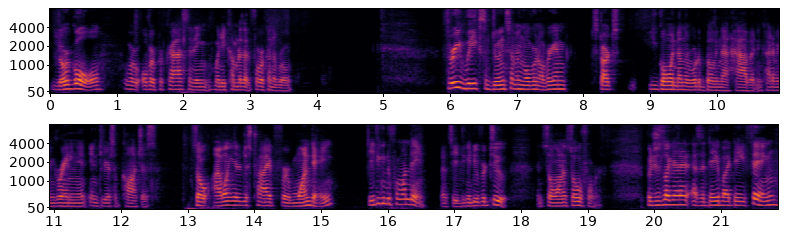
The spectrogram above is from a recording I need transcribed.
your goal or over procrastinating when you come to that fork in the road. Three weeks of doing something over and over again starts you going down the road of building that habit and kind of ingraining it into your subconscious. So I want you to just try for one day. See if you can do for one day. Then see if you can do for two, and so on and so forth. But just look at it as a day by day thing,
